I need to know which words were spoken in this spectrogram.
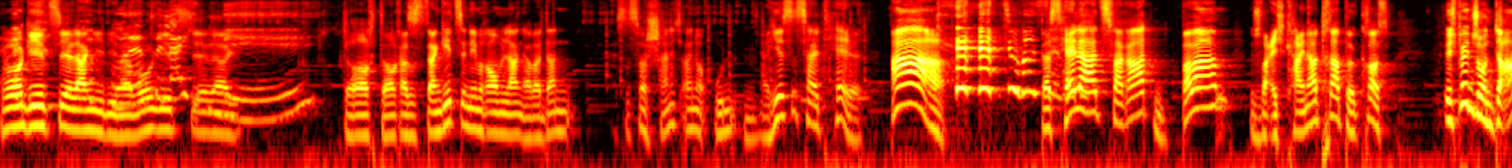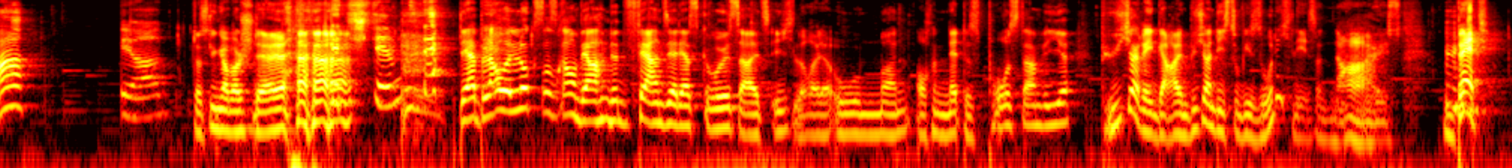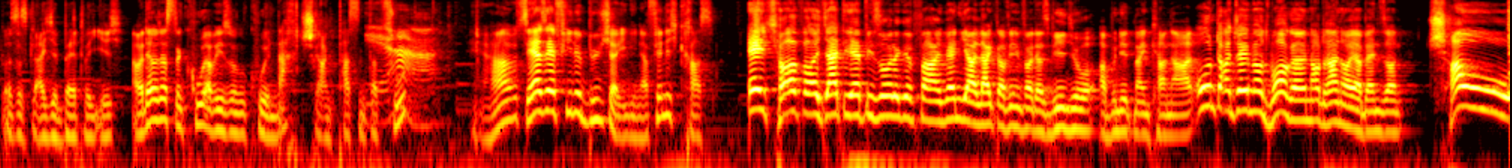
Wo geht's hier lang? Oder Wo geht's hier lang? nicht. Doch, doch. Also dann geht's in dem Raum lang, aber dann. Es ist wahrscheinlich einer unten. Ja, hier ist es halt hell. Ah! das Helle hat's verraten. Babam! Es war echt keine Attrappe. Krass. Ich bin schon da? Ja, Das ging aber schnell. das stimmt. Der blaue Luxusraum. Wir haben einen Fernseher, der ist größer als ich, Leute. Oh Mann. Auch ein nettes Poster haben wir hier. Bücherregal. Büchern, die ich sowieso nicht lese. Nice. Bett. Du hast das gleiche Bett wie ich. Aber der das ist eine cool, aber wie so einen coolen Nachtschrank passend dazu. Ja. Ja, sehr, sehr viele Bücher, Elina. Finde ich krass. Ich hoffe, euch hat die Episode gefallen. Wenn ja, liked auf jeden Fall das Video, abonniert meinen Kanal und dann sehen wir uns morgen. Haut rein, euer Benson. Ciao.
